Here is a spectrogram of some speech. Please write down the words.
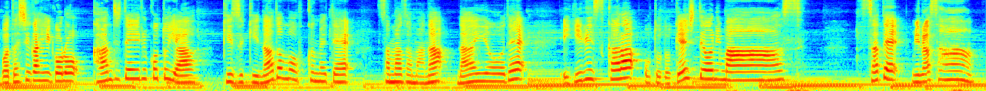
私が日頃感じていることや気づきなども含めて様々な内容でイギリスからお届けしております。さて皆さん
